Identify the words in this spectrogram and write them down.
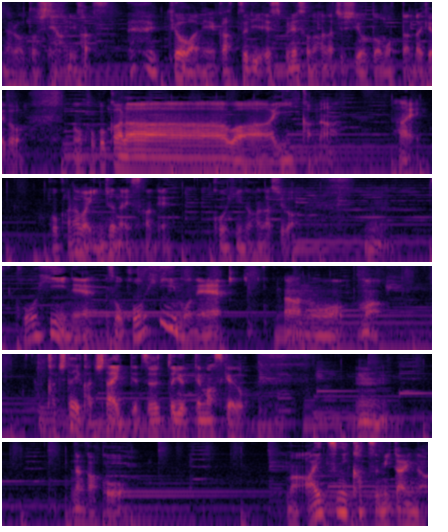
なろうとしております。今日はねがっつりエスプレッソの話しようと思ったんだけどもうここからはいいかな。はい。ここからはいいんじゃないですかね。コーヒーの話は。うん。コーヒーね。そうコーヒーもねあのまあ勝ちたい勝ちたいってずっと言ってますけど。うん。なんかこうまああいつに勝つみたいな、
